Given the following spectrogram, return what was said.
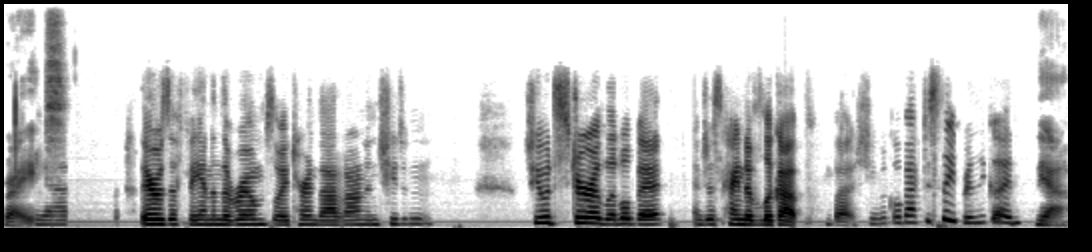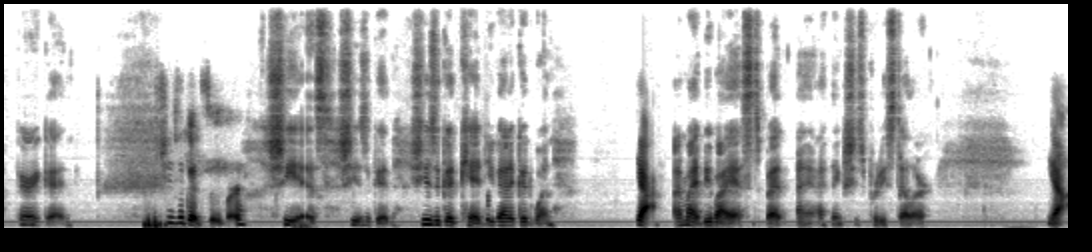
right Yeah. There was a fan in the room, so I turned that on, and she didn't. She would stir a little bit and just kind of look up, but she would go back to sleep really good. yeah very good She's a good sleeper. she is she's a good she's a good kid you got a good one Yeah. i might be biased but i, I think she's pretty stellar Yeah.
